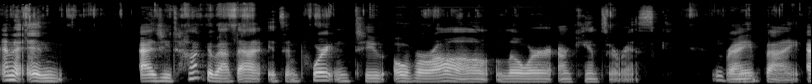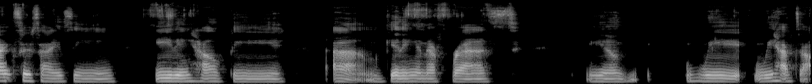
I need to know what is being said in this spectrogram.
and and as you talk about that, it's important to overall lower our cancer risk, mm-hmm. right? By exercising, eating healthy, um, getting enough rest. You know, we we have to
